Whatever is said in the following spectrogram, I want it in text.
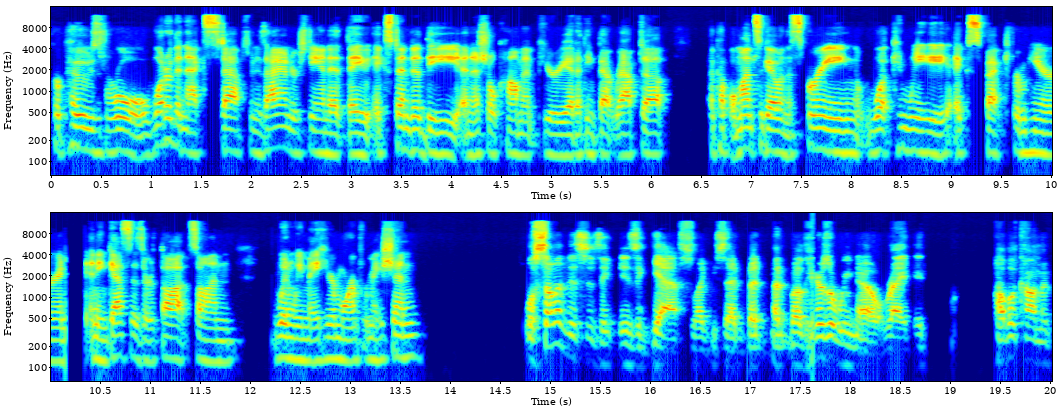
proposed rule, what are the next steps? I mean, as I understand it, they extended the initial comment period. I think that wrapped up a couple months ago in the spring. What can we expect from here? And any guesses or thoughts on when we may hear more information? Well, some of this is a, is a guess, like you said, but but but here's what we know, right? It, Public comment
